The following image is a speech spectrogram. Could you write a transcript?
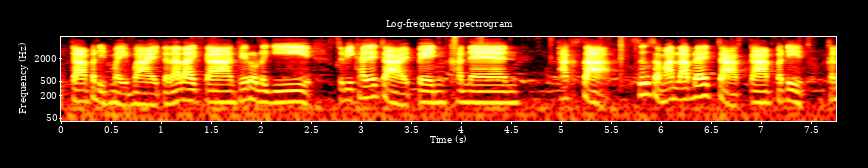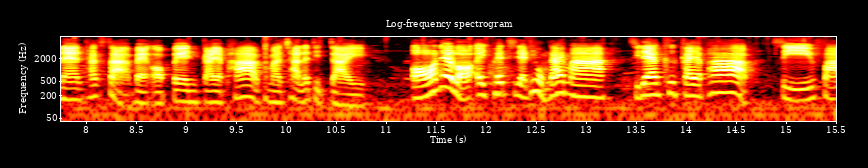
ตรการผลิตใหม่ๆ แต่ละรายการเทคโนโลยี จะมีค่าใช้จ่ายเป็นคะแนนทักษะ ซึ่งสามารถรับได้จากการประดิษฐ์ คะแนนทักษะแบ่งออกเป็นกายภาพธรรมชาติและจิตใจ อ๋อเนี่ยเหรอไอ้เพชรสีแดงที่ผมได้มา สีแดงคือกายภาพ สีฟ้า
